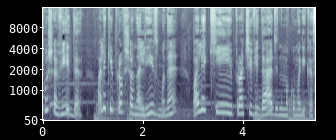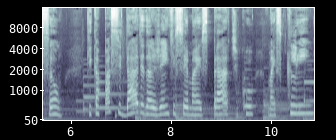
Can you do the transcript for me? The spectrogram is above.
puxa vida, olha que profissionalismo, né? Olha que proatividade numa comunicação que capacidade da gente ser mais prático, mais clean,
